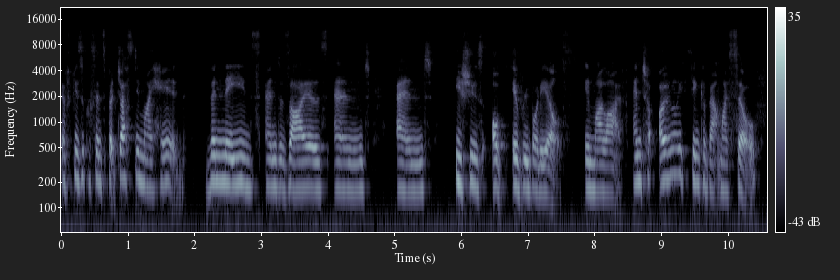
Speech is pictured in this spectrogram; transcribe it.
a physical sense, but just in my head, the needs and desires and and issues of everybody else in my life, and to only think about myself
